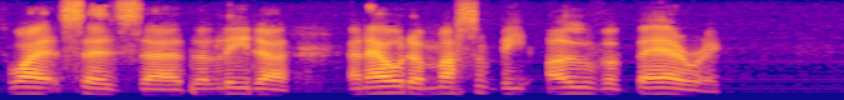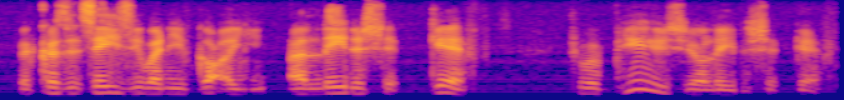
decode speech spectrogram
That's why it says uh, the leader, an elder, mustn't be overbearing because it's easy when you've got a, a leadership gift to abuse your leadership gift.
